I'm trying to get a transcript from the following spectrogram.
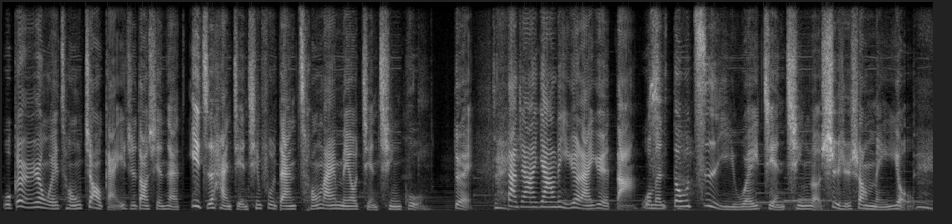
我个人认为从教改一直到现在，一直喊减轻负担，从来没有减轻过。对，对，大家压力越来越大，我们都自以为减轻了，事实上没有。对。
